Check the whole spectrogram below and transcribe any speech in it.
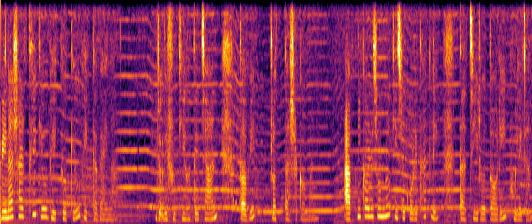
বিনা স্বার্থে কেউ ভিক্ষুকেও ভিক্ষা দেয় না। যদি সুখী হতে চান, তবে প্রত্যাশা কমান। আপনি কারোর জন্য কিছু করে থাকলে তা চিরতরেই ভুলে যান।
